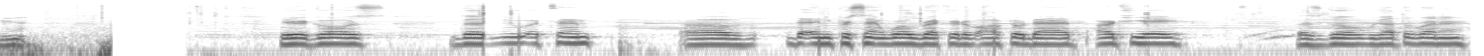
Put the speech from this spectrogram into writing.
Yeah. Here it goes, the new attempt of the any percent world record of Octodad RTA. Let's go. We got the runner.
